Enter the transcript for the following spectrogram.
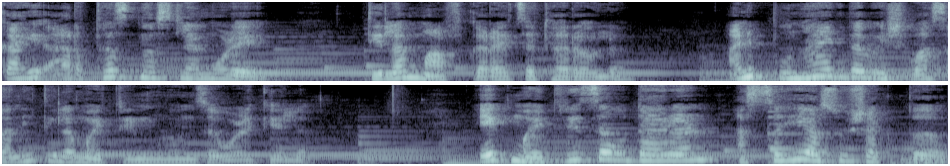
काही अर्थच नसल्यामुळे तिला माफ करायचं ठरवलं. आणि पुन्हा एकदा विश्वासाने तिला मैत्रीण म्हणून जवळ केलं. एक मैत्रीचं उदाहरण असंही असू शकतं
